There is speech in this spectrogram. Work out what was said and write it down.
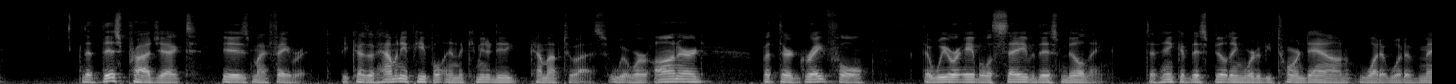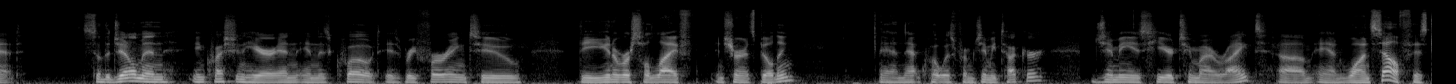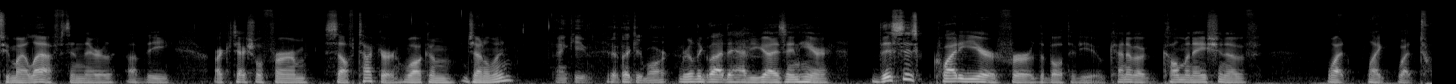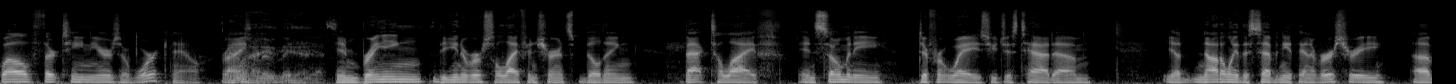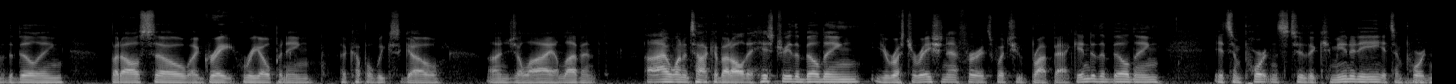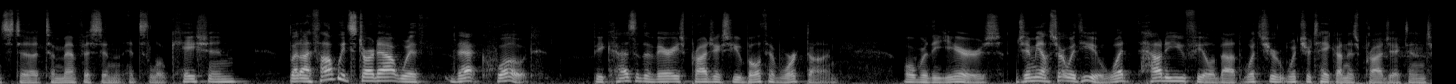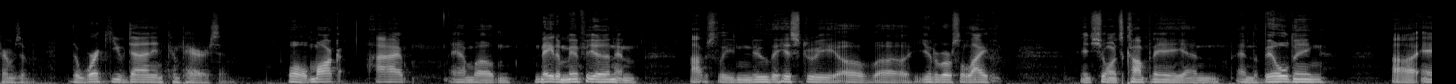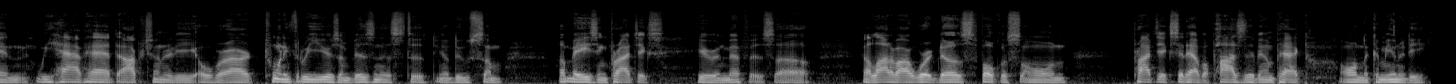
that this project is my favorite because of how many people in the community come up to us. We're honored, but they're grateful that we were able to save this building. To think if this building were to be torn down, what it would have meant. So the gentleman in question here in, in this quote is referring to the Universal Life Insurance Building. And that quote was from Jimmie Tucker. Jimmie is here to my right, um, and Juan Self is to my left, and they're of the architectural firm Self Tucker. Welcome, gentlemen. Thank you. Yeah, thank you, Mark. Really glad to have you guys in here. This is quite a year for the both of you, kind of a culmination of what, like, what, 12, 13 years of work now, right? Absolutely. Yes. In bringing the Universal Life Insurance building back to life in so many different ways. You just had um, you know, not only the 70th anniversary of the building, but also a great reopening a couple weeks ago on July 11th. I want to talk about all the history of the building, your restoration efforts, what you've brought back into the building, its importance to the community, its importance to, to Memphis and its location. But I thought we'd start out with that quote because of the various projects you both have worked on over the years. Jimmie, I'll start with you. What how do you feel about what's your what's your take on this project and in terms of the work you've done in comparison? Well, Mark, I am a native Memphian and obviously knew the history of uh, Universal Life Insurance Company and and the building. Uh, and we have had the opportunity over our 23 years in business to you know do some amazing projects here in Memphis. Uh, a lot of our work does focus on projects that have a positive impact on the community.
